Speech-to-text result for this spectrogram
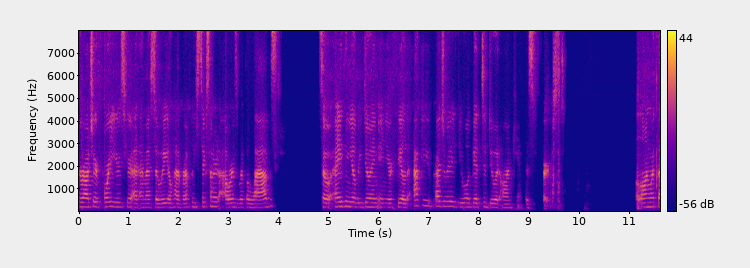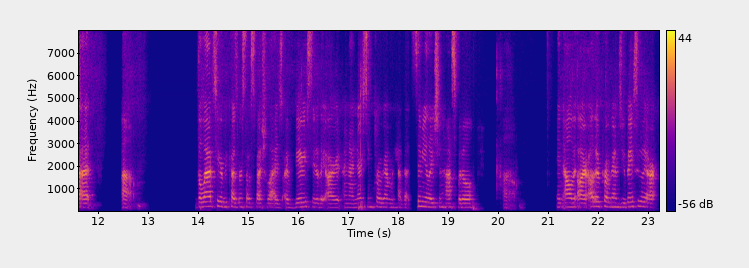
Throughout your four years here at MSOE, you'll have roughly 600 hours worth of labs. So anything you'll be doing in your field after you've graduated, you will get to do it on campus first. Along with that, um, the labs here, because we're so specialized, are very state of the art. In our nursing program, we have that simulation hospital. Um, in all our other programs, you basically are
